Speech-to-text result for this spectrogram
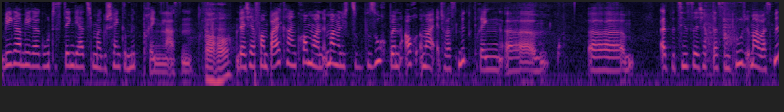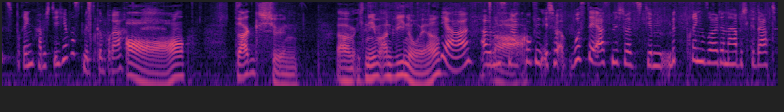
mega, mega gutes Ding. Die hat sich mal Geschenke mitbringen lassen. Aha. Und da ich ja vom Balkan komme und immer, wenn ich zu Besuch bin, auch immer etwas mitbringen ähm, ähm, also beziehungsweise ich habe das im Blut immer was mitzubringen, habe ich dir hier was mitgebracht. Oh, Dankeschön. Ähm, ich nehme an Vino, ja? Ja, aber du musst ah. mal gucken. Ich wusste erst nicht, was ich dir mitbringen sollte. Dann habe ich gedacht,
